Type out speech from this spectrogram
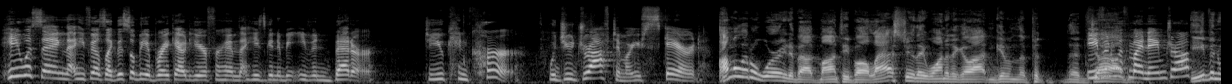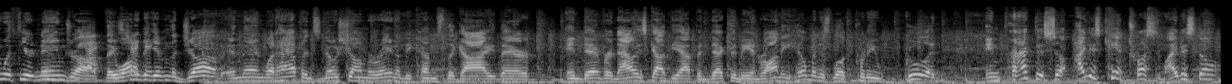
he was saying that he feels like this will be a breakout year for him. That he's going to be even better. Do you concur? Would you draft him? Are you scared? I'm a little worried about Montee Ball. Last year they wanted to go out and give him the the job. Even with my name drop? Even with your name drop, Mm, okay, they wanted checking. to give him the job, and then what happens? Knowshon Moreno becomes the guy there in Denver. Now he's got the appendectomy, and Ronnie Hillman has looked pretty good in practice. So I just can't trust him. I just don't.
